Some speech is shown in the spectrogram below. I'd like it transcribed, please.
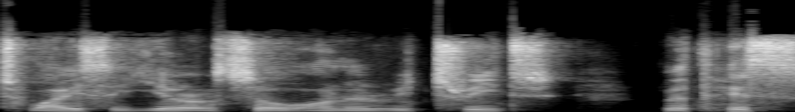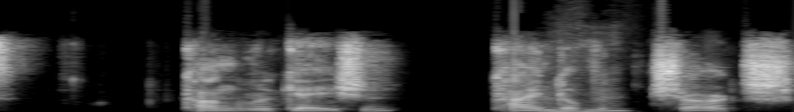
twice a year or so on a retreat with his congregation kind mm-hmm. of a mm-hmm. church.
